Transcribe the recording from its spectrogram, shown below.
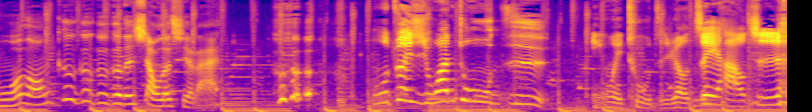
魔龙咯咯咯咯的笑了起来，呵呵，我最喜欢兔子，因为兔子肉最好吃。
